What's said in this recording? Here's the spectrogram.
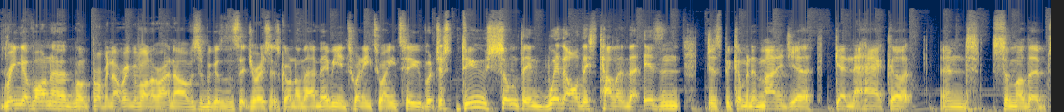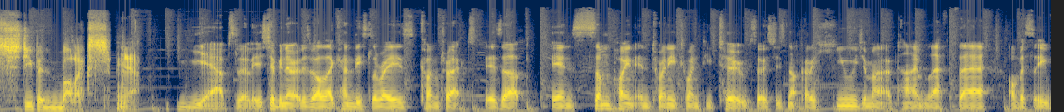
Ring of Honor. Well, probably not Ring of Honor right now, obviously, because of the situation that's going on there. Maybe in 2022, but just do something with all this talent that isn't just becoming a manager, getting a haircut, and some other stupid bollocks. Yeah. Yeah, absolutely. It should be noted as well that Candice LeRae's contract is up in some point in 2022, so she's not got a huge amount of time left there. Obviously,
